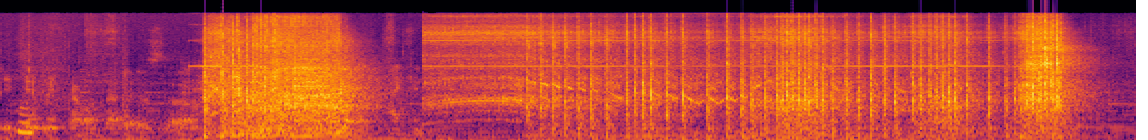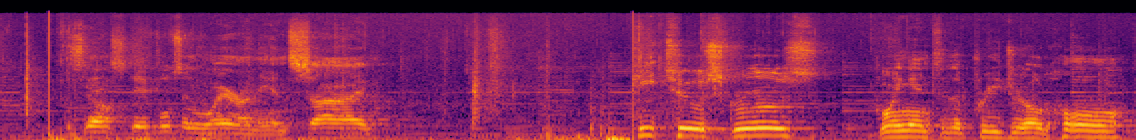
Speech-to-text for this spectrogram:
you can't make out what that is though. Staples and wire on the inside. P2 screws going into the pre-drilled hole.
